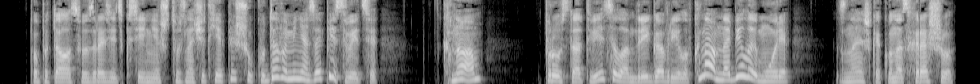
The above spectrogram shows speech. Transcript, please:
— попыталась возразить Ксения, «что значит я пишу? Куда вы меня записываете?» «К нам», — просто ответил Андрей Гаврилов, «к нам, на Белое море. Знаешь, как у нас хорошо».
